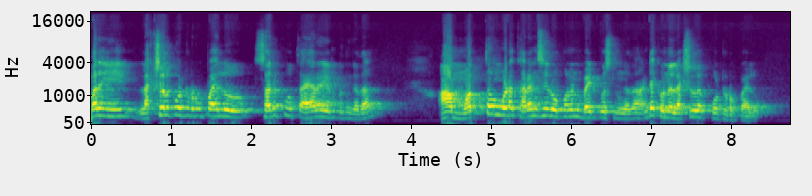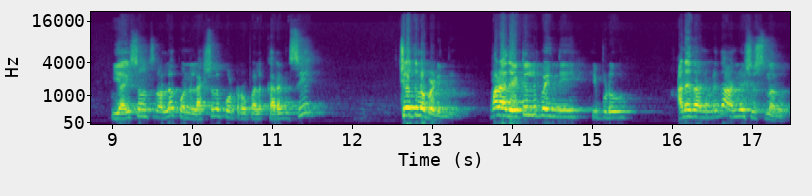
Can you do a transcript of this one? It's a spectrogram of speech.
మరి లక్షల కోట్ల రూపాయలు సరుకు తయారై ఉంటుంది కదా. ఆ మొత్తం కూడా కరెన్సీ రూపంలో బయటకు వస్తుంది కదా. అంటే కొన్ని లక్షల కోట్ల రూపాయలు. ఈ ఐదు సంవత్సరాల్లో కొన్ని లక్షల కోట్ల రూపాయల కరెన్సీ చేతిలో పడింది. మరి అది ఎటు వెళ్ళిపోయింది ఇప్పుడు? అనే దాని మీద అన్వేషిస్తున్నారు.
